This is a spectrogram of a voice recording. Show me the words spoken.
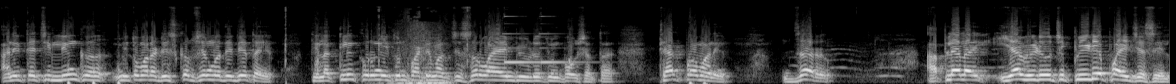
आणि त्याची लिंक मी तुम्हाला डिस्क्रिप्शनमध्ये देत आहे. तिला क्लिक करून इथून पाठीमागचे सर्व आय एम पी व्हिडिओ तुम्ही पाहू शकता. त्याचप्रमाणे जर आपल्याला या व्हिडिओची पी डी एफ पाहिजे असेल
